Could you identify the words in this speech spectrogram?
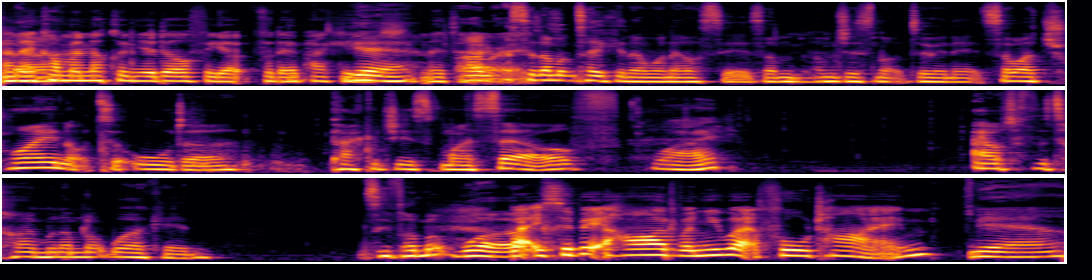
And they come and knock on your door for your, for their package. Yeah, they're I said I'm not taking no one else's. I'm I'm just not doing it. So I try not to order packages for myself Why? out of the time when I'm not working. So if I'm at work, But it's a bit hard when you work full time. yeah,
